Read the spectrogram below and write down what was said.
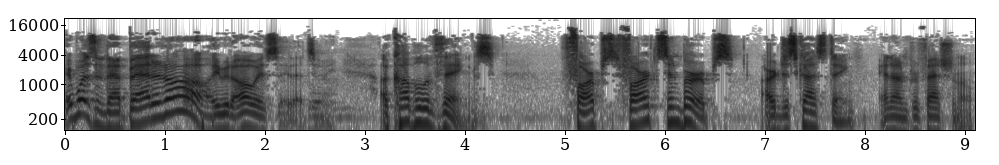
"It wasn't that bad at all." He would always say that to me. A couple of things: farts, farts, and burps are disgusting and unprofessional.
